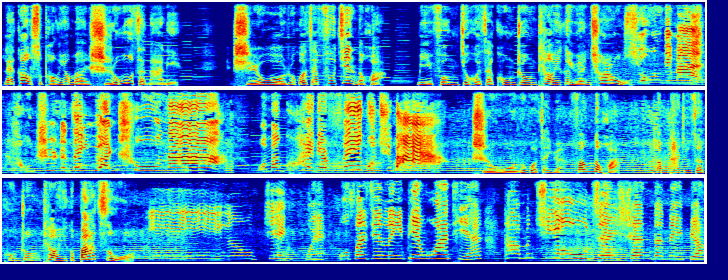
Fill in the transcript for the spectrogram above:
来告诉朋友们食物在哪里。食物如果在附近的话，蜜蜂就会在空中跳一个圆圈舞。兄弟们，好吃的在远处呢，我们快点飞过去吧。食物如果在远方的话，那么它就在空中跳一个八字舞。这回我发现了一片花田，它们就在山的那边，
